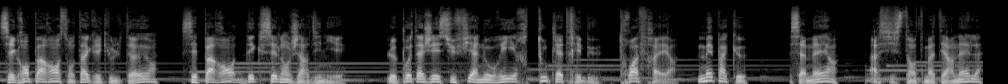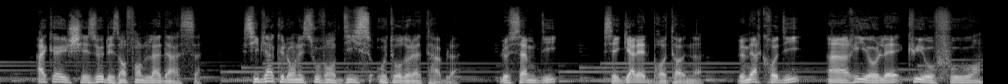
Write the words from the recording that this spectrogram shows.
Ses grands-parents sont agriculteurs, ses parents d'excellents jardiniers. Le potager suffit à nourrir toute la tribu, trois frères, mais pas que. Sa mère, assistante maternelle, accueillent chez eux des enfants de l'ADAS, si bien que l'on est souvent dix autour de la table. Le samedi, c'est galette bretonne. Le mercredi, un riz au lait cuit au four,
